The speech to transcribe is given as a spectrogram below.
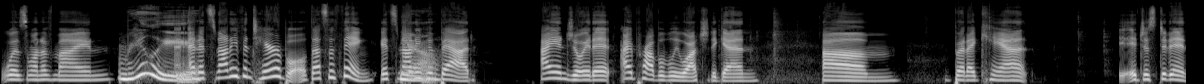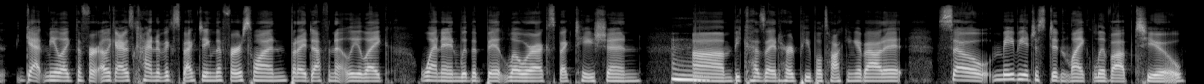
was one of mine, Really? and it's not even terrible. That's the thing; it's not Yeah. even bad. I enjoyed it. I'd probably watch it again, um, but I can't. It just didn't get me like the first. Like I was kind of expecting the first one, but I definitely like went in with a bit lower expectation Mm. um, because I'd heard people talking about it. So maybe it just didn't like live up to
